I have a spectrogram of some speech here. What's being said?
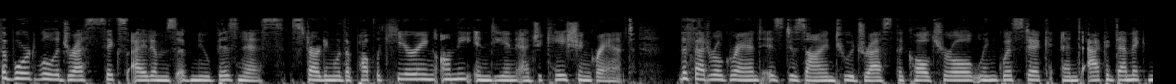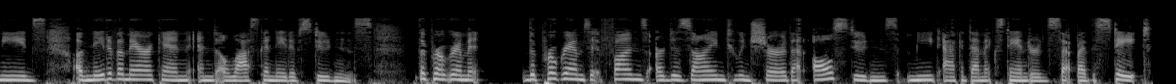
The board will address six items of new business, starting with a public hearing on the Indian Education Grant. The federal grant is designed to address the cultural, linguistic, and academic needs of Native American and Alaska Native students. The program it, the programs it funds are designed to ensure that all students meet academic standards set by the state.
